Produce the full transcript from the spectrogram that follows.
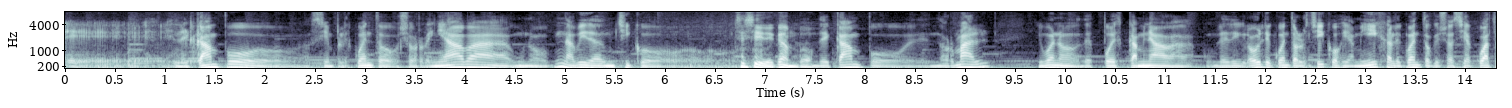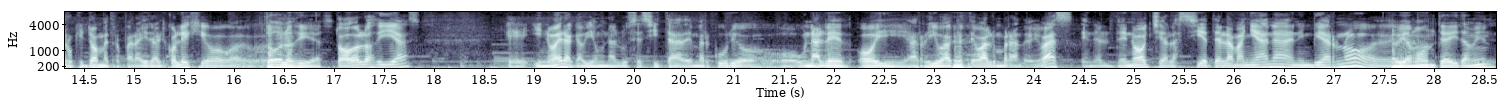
eh, en el campo, siempre les cuento, yo reñaba, uno, una vida de un chico... Sí, sí, de campo. De campo eh, normal. Y bueno, después caminaba, le digo, hoy le cuento a los chicos y a mi hija le cuento que yo hacía cuatro kilómetros para ir al colegio. Todos los días. Todos los días. Eh, y no era que había una lucecita de mercurio o una LED hoy arriba que te va alumbrando. Y vas en el de noche a las 7 de la mañana en invierno. Eh, ¿Había monte ahí también?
